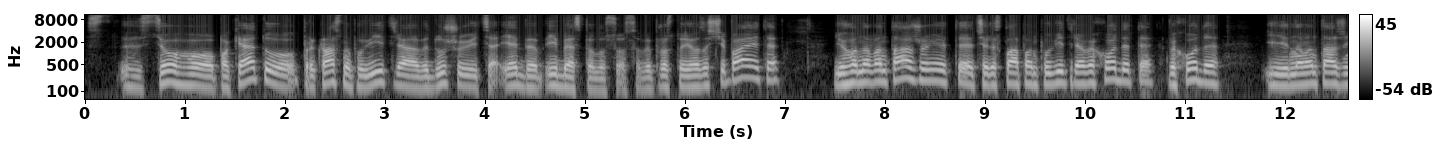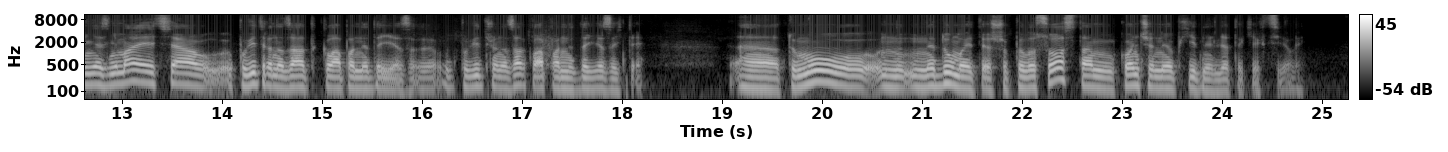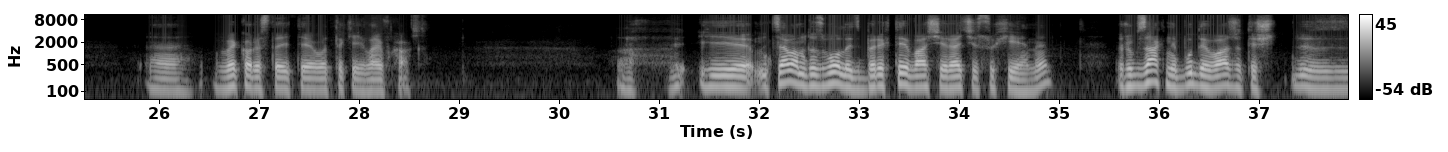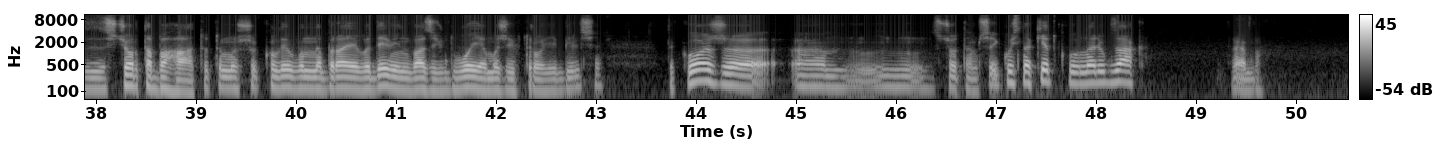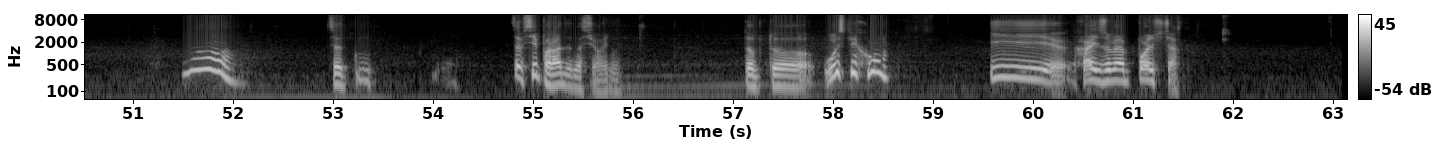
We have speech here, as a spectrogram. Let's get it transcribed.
З, з цього пакету прекрасно повітря видушується і, без пилососа. Ви просто його защіпаєте, його навантажуєте, через клапан повітря виходите, виходить, і навантаження знімається, повітря назад клапан не дає. з- Повітрю назад клапан не дає зайти. Е, тому не думайте, що пилосос там конче необхідний для таких цілей. Е, використайте от такий лайфхак. І це вам дозволить зберегти ваші речі сухими. Рюкзак не буде важити з з чорта багато, тому що коли він набирає води, він важить вдвоє, а може і втроє більше. Також, е, ем, що там, ще якусь накидку на рюкзак треба. Ну, це, це всі поради на сьогодні. Тобто, успіху і хай живе Польща!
